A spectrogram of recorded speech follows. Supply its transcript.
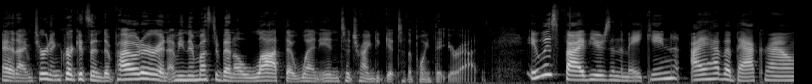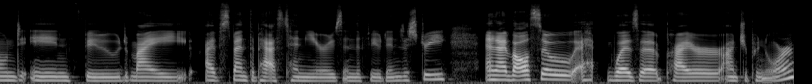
and I'm turning crickets into powder? And I mean, there must have been a lot that went into trying to get to the point that you're at. It was five years in the making. I have a background in food. My I've spent the past ten years in the food industry, and I've also was a prior entrepreneur.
